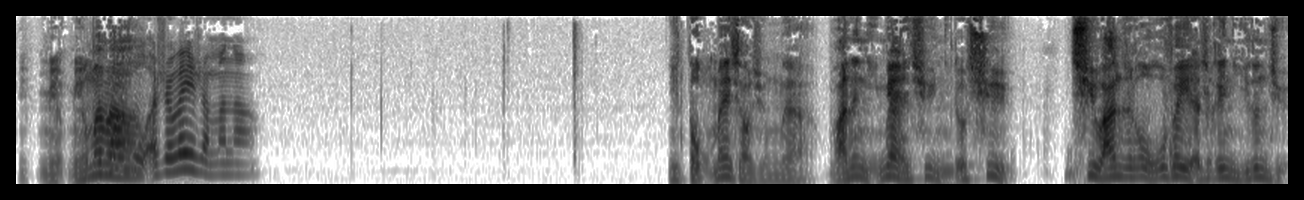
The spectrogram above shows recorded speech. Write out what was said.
明明明白吗告诉？我是为什么呢？你懂没，小兄弟？完了，你愿意去你就去，去完之后无非也是给你一顿撅，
